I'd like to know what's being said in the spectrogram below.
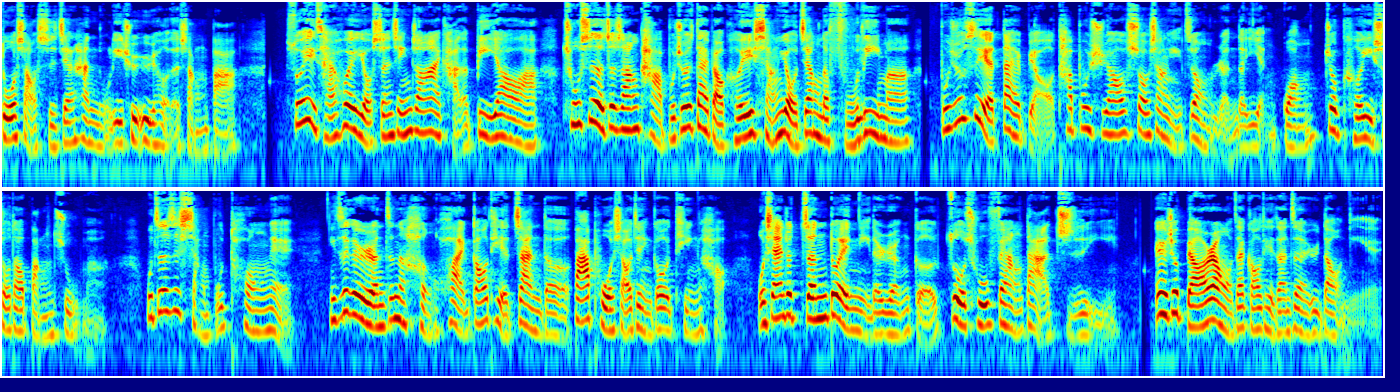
多少时间和努力去愈合的伤疤。所以才会有身心障碍卡的必要啊！出示的这张卡不就是代表可以享有这样的福利吗？不就是也代表他不需要受像你这种人的眼光就可以受到帮助吗？我真的是想不通诶你这个人真的很坏！高铁站的八婆小姐，你给我听好，我现在就针对你的人格做出非常大的质疑，而且就不要让我在高铁站真的遇到你诶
